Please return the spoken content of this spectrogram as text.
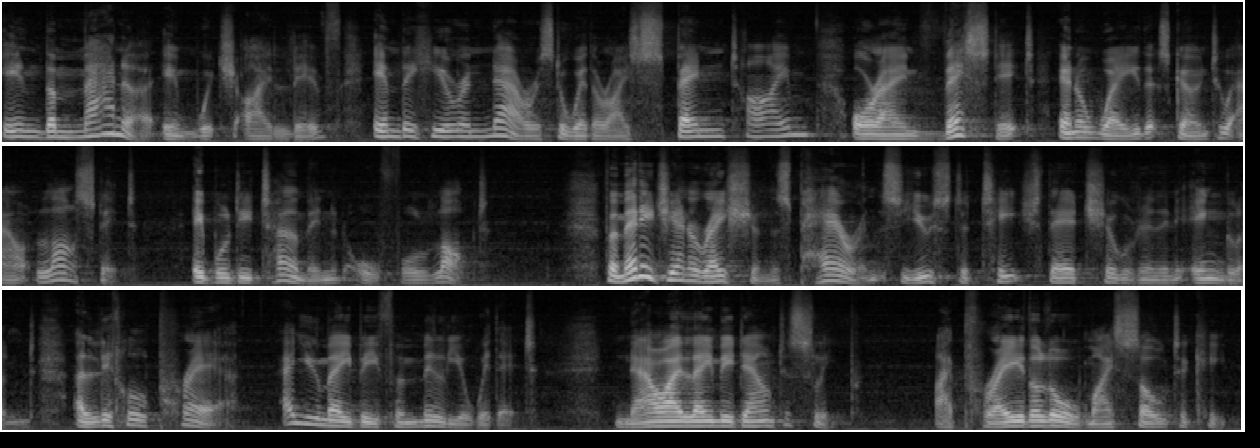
in the manner in which I live in the here and now as to whether I spend time or I invest it in a way that's going to outlast it. It will determine an awful lot. For many generations, parents used to teach their children in England a little prayer, and you may be familiar with it. Now I lay me down to sleep. I pray the Lord my soul to keep.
